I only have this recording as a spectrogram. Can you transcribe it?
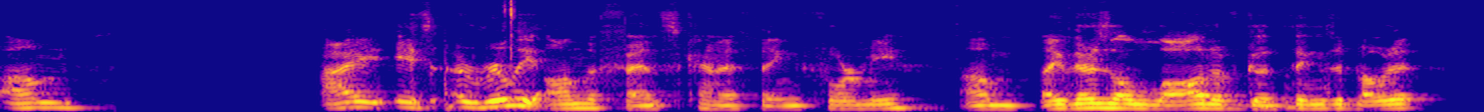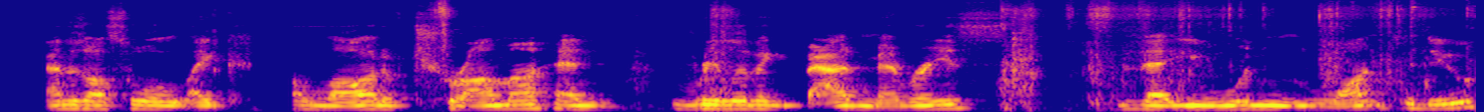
Um, I it's a really on the fence kind of thing for me. Um, like there's a lot of good things about it, and there's also like a lot of trauma and reliving bad memories that you wouldn't want to do.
